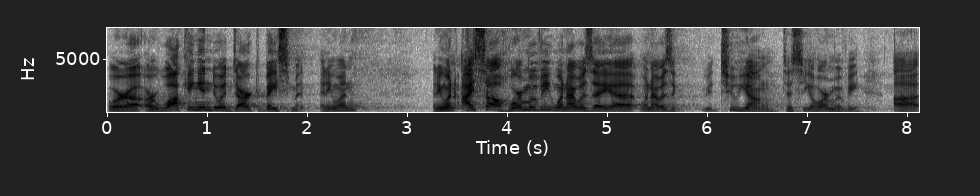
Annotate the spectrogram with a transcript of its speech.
Or, uh, or walking into a dark basement? Anyone? Anyone? I saw a horror movie when I was, a, uh, when I was a, too young to see a horror movie. Uh,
